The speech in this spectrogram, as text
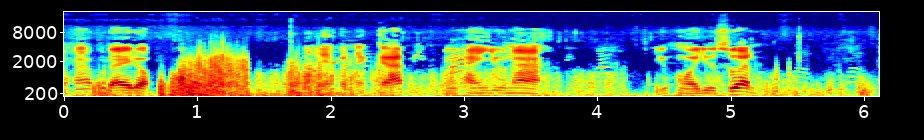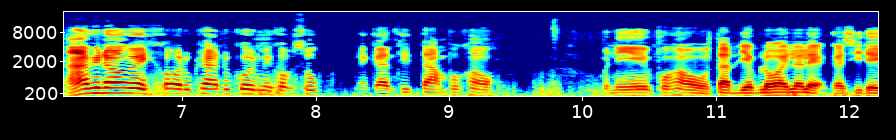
ไปห้าปได้ดอกนี่แหละบรรยากาศอยู่ให้อยู่นาอยู่หัวอยู่ส่วนอ่าพี่น้องเอ้ยขอทุกท่านทุกคนมีความสุขในการติดตามพวกเราวันนี้พวกเราตัดเรียบร้อยแล้วแหละก็สิได้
